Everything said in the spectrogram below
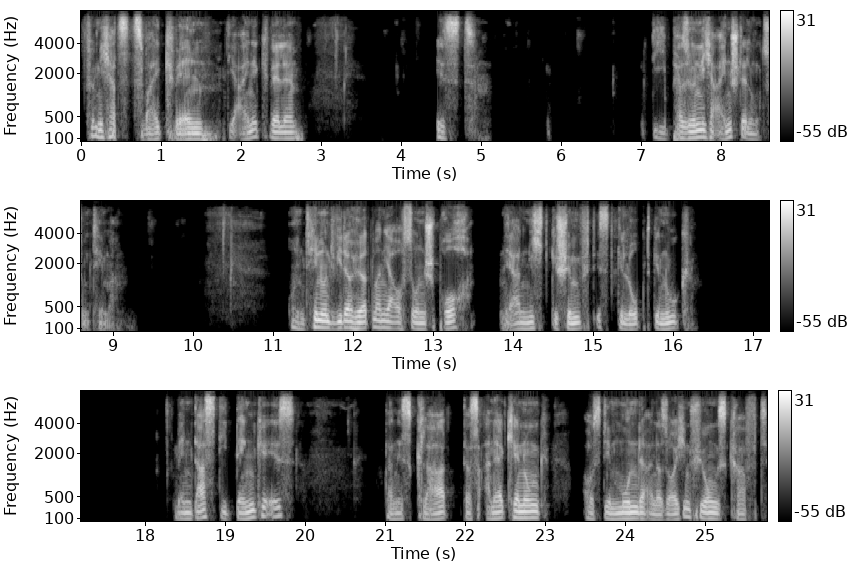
Für mich hat es zwei Quellen. Die eine Quelle ist die persönliche Einstellung zum Thema. Und hin und wieder hört man ja auch so einen Spruch, ja, nicht geschimpft ist gelobt genug. Wenn das die Denke ist, dann ist klar, dass Anerkennung aus dem Munde einer solchen Führungskraft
